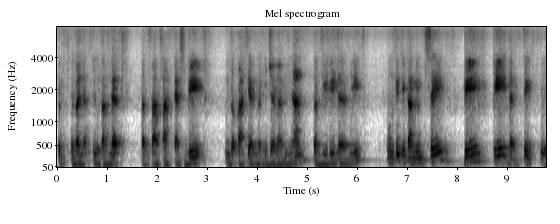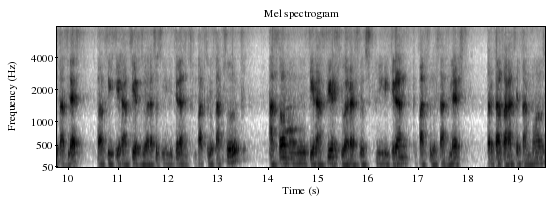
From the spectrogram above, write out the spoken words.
sebanyak 10 tablet serta paket B untuk pasien bergejala ringan terdiri dari multivitamin C, B, E, dan zinc 10 tablet Favipiravir 200 mg 40 kapsul atau Molnupiravir 200 mg 40 tablet serta paracetamol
